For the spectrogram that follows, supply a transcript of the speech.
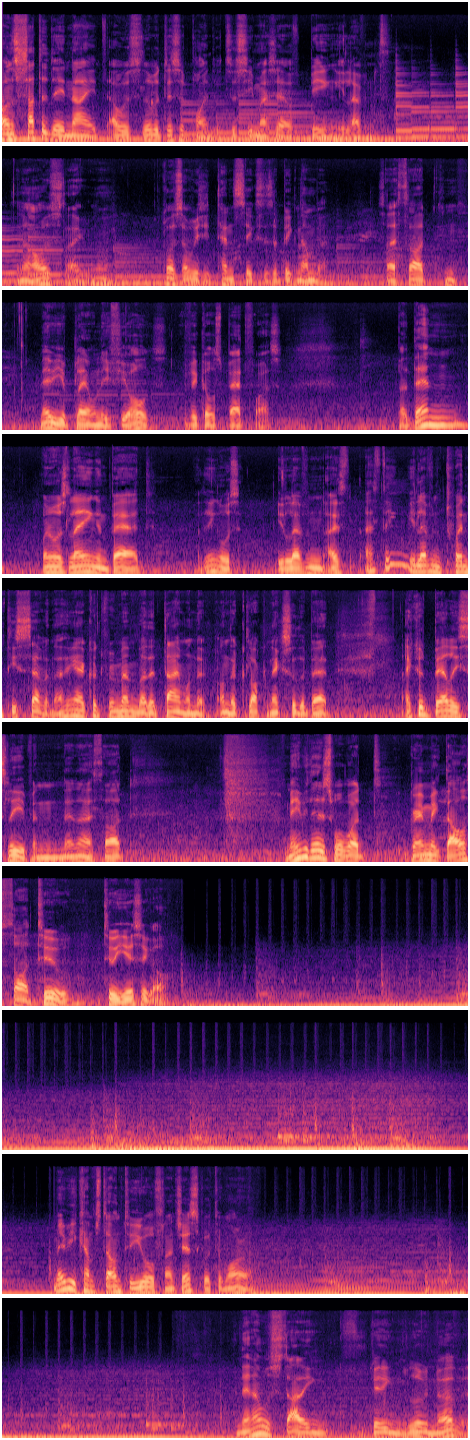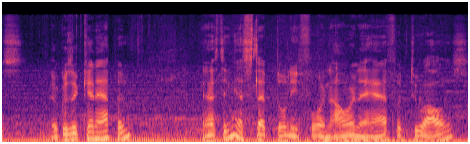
on Saturday night, I was a little bit disappointed to see myself being 11th. You know, I was like, of course, obviously 10-6 is a big number. So I thought, hmm, maybe you play only a few holes if it goes bad for us. But then, when I was laying in bed, I think it was 11. I, I think 11:27. I think I could remember the time on the on the clock next to the bed. I could barely sleep, and then I thought, maybe that is what what Graham McDowell thought too two years ago. Maybe it comes down to you or Francesco tomorrow. And then I was starting getting a little nervous because it can happen. And I think I slept only for an hour and a half or two hours.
